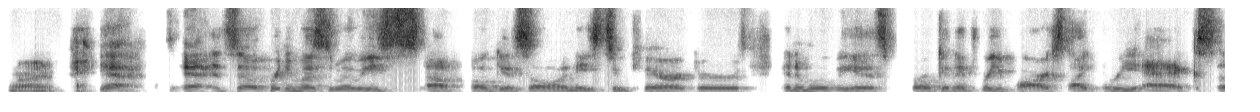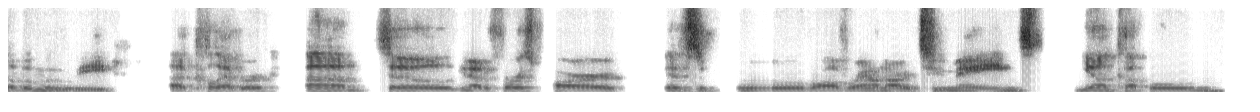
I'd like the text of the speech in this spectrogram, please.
Right. Yeah. And so pretty much the movie's uh, focus on these two characters, and the movie is broken in three parts, like three acts of a movie. Uh, clever. Um, so you know, the first part is revolve around our two mains, young couple,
